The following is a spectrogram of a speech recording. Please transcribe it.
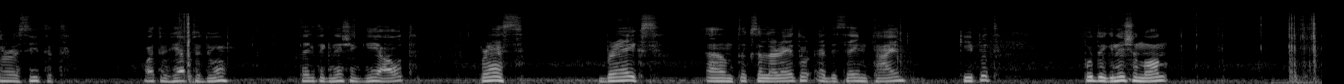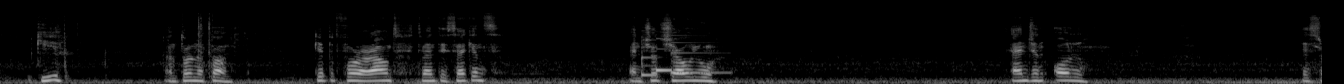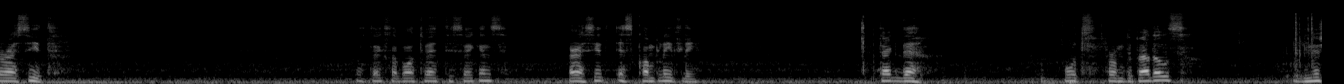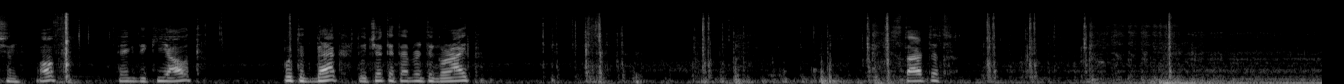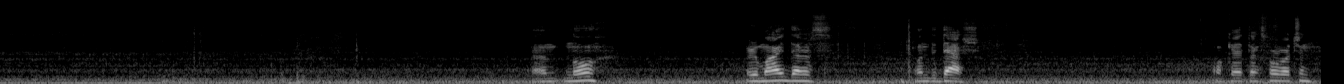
it. What you have to do take the ignition key out press brakes and accelerator at the same time keep it put the ignition on key and turn it on. Keep it for around 20 seconds and should show you engine oil is reset it takes about 20 seconds. Reset it is completely. Take the foot from the pedals. Ignition off. Take the key out. Put it back to check it everything right. Start it. And no reminders on the dash. Okay thanks for watching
